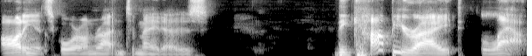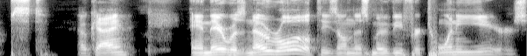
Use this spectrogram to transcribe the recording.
audience score on Rotten Tomatoes. The copyright lapsed. Okay. And there was no royalties on this movie for 20 years.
